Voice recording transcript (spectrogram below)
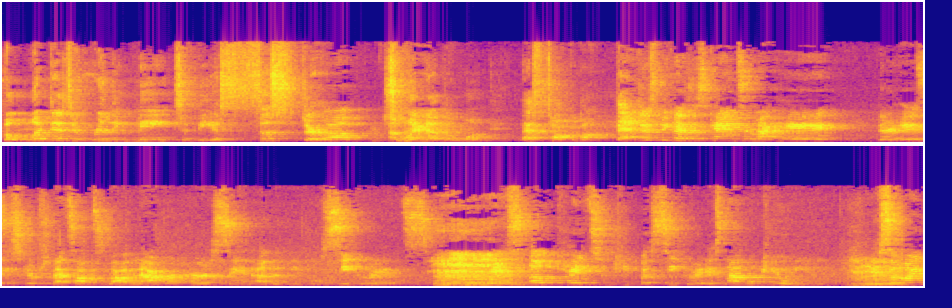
But what does it really mean to be a sister Well, to okay. another woman? Let's talk about that. Just because this came to my head, there is a scripture that talks about not rehearsing other people's secrets. Mm. It's okay to keep a secret. It's not gonna kill you. If somebody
